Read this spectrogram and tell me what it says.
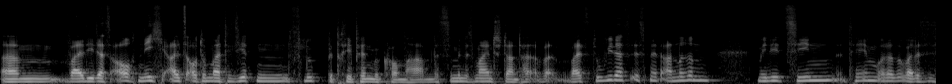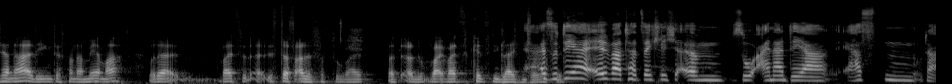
ähm, weil die das auch nicht als automatisierten Flugbetrieb hinbekommen haben. Das ist zumindest mein Stand. Weißt du, wie das ist mit anderen Medizinthemen oder so? Weil das ist ja naheliegend, dass man da mehr macht. Oder weißt du, ist das alles, was du weißt? Also weißt, kennst du die gleichen Projekte? Also DHL war tatsächlich ähm, so einer der ersten oder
